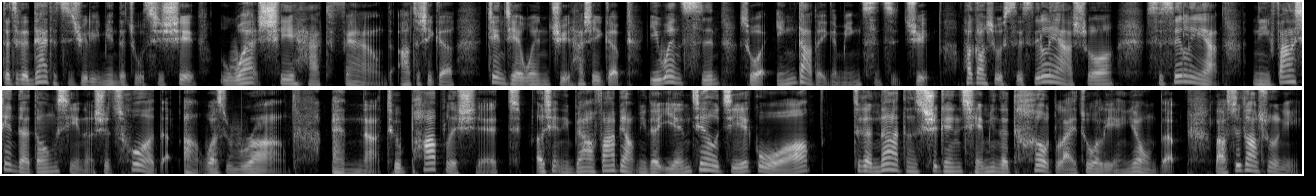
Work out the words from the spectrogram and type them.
在这个 that 子句里面的主词是 what she had found 啊，这是一个间接问句，它是一个疑问词所引导的一个名词子句。他告诉 Cecilia 说，Cecilia，你发发现的东西呢是错的啊，was wrong，and not to publish it。而且你不要发表你的研究结果。这个 not 是跟前面的 told 来做连用的。老师告诉你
